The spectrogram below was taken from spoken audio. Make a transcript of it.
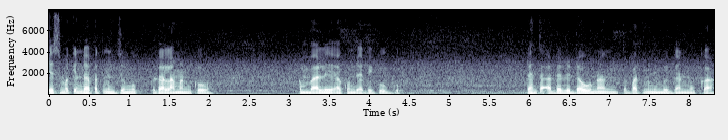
Dia semakin dapat menjenguk kedalamanku. Kembali aku menjadi gugup. Dan tak ada dedaunan tempat menyembunyikan muka.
